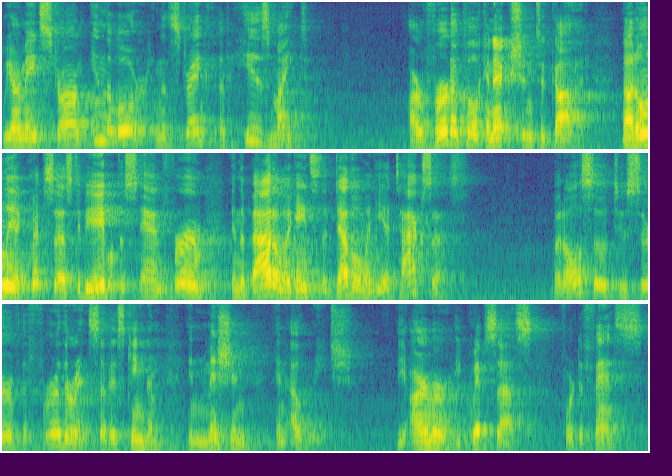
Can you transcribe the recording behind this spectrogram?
we are made strong in the Lord, in the strength of His might. Our vertical connection to God not only equips us to be able to stand firm in the battle against the devil when he attacks us, but also to serve the furtherance of his kingdom in mission and outreach. The armor equips us for defense,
